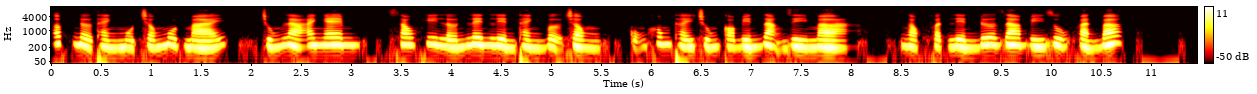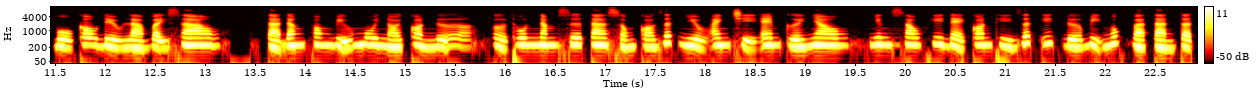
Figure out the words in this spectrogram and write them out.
ấp nở thành một trống một mái. Chúng là anh em, sau khi lớn lên liền thành vợ chồng, cũng không thấy chúng có biến dạng gì mà. Ngọc Phật liền đưa ra ví dụ phản bác. Bổ câu đều là vậy sao? Tả Đăng Phong bĩu môi nói còn nữa, ở thôn năm xưa ta sống có rất nhiều anh chị em cưới nhau, nhưng sau khi đẻ con thì rất ít đứa bị ngốc và tàn tật.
